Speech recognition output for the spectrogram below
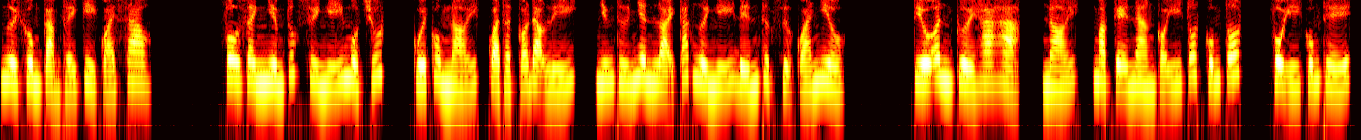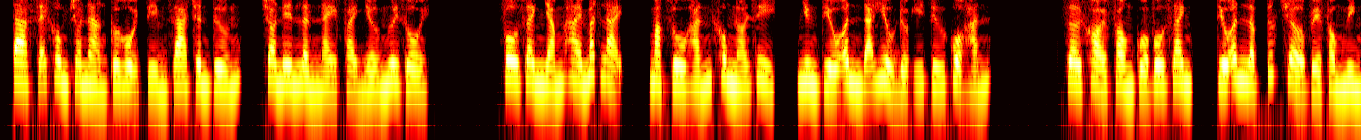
ngươi không cảm thấy kỳ quái sao? Vô danh nghiêm túc suy nghĩ một chút, cuối cùng nói, quả thật có đạo lý, những thứ nhân loại các người nghĩ đến thực sự quá nhiều. Tiếu ân cười ha hả, nói, mặc kệ nàng có ý tốt cũng tốt, vô ý cũng thế, ta sẽ không cho nàng cơ hội tìm ra chân tướng, cho nên lần này phải nhờ ngươi rồi. Vô danh nhắm hai mắt lại, mặc dù hắn không nói gì, nhưng Tiếu Ân đã hiểu được ý tứ của hắn. Rời khỏi phòng của vô danh, Tiếu Ân lập tức trở về phòng mình,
